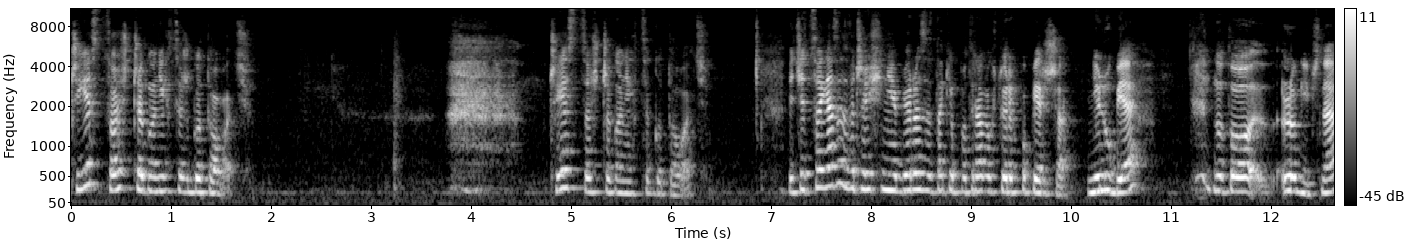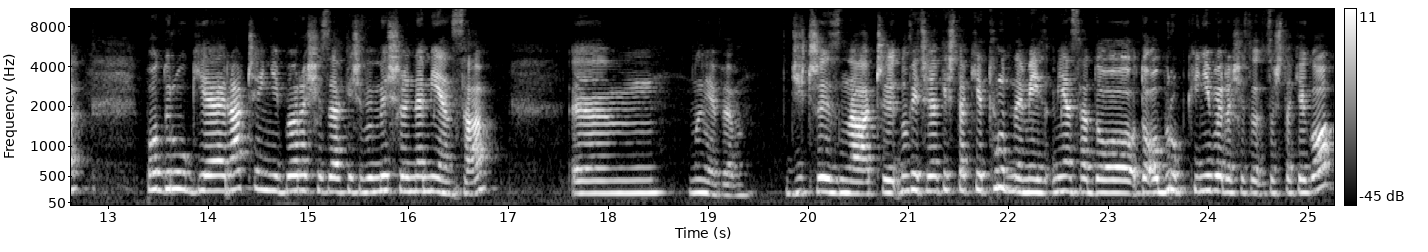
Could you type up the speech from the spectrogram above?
Czy jest coś, czego nie chcesz gotować? Czy jest coś, czego nie chcę gotować? Wiecie co, ja zazwyczaj się nie biorę za takie potrawy, których po pierwsze nie lubię, no to logiczne. Po drugie, raczej nie biorę się za jakieś wymyślne mięsa. Ym, no nie wiem, dziczyzna, czy no wiecie, jakieś takie trudne mię- mięsa do, do obróbki, nie biorę się za coś takiego.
